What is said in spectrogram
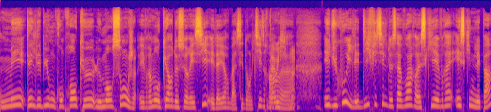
mais dès le début, on comprend que le mensonge est vraiment au cœur de ce récit. Et d'ailleurs, bah, c'est dans le titre. Bah hein, euh. Et du coup, il est difficile de savoir euh, ce qui est vrai et ce qui ne l'est pas.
